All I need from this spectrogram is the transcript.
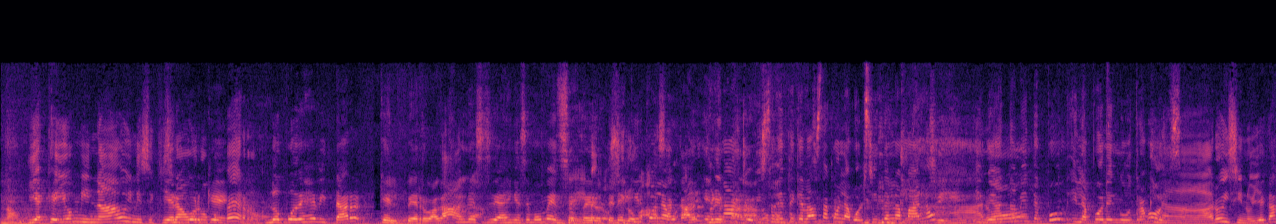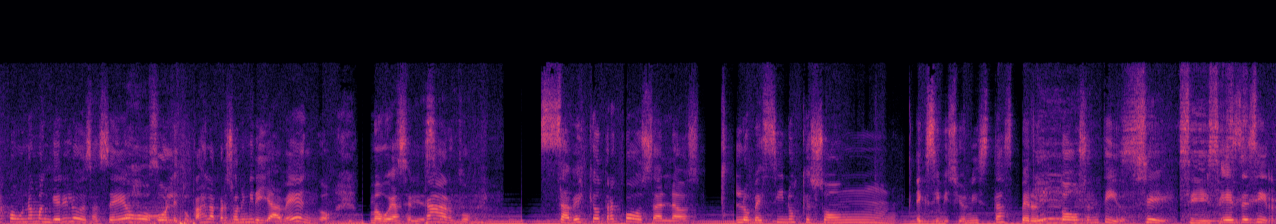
No, no. Y aquello minado y ni siquiera Sí, uno con perro. No puedes evitar que el perro haga sus Haga. necesidades en ese momento, Sí, pero pero tenés si que ir con la Es más, yo he visto gente que va hasta con la bolsita en la mano Sí. y inmediatamente pum y la pone en otra bolsa. Claro, y si no llegas con una manguera y lo desaseas o, o le tocas a la persona y mire, ya vengo, me voy a hacer cargo. ¿Sabes qué otra cosa? Los, los vecinos que son exhibicionistas, pero en todo sentido. Sí. Sí, sí. Es sí, decir,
